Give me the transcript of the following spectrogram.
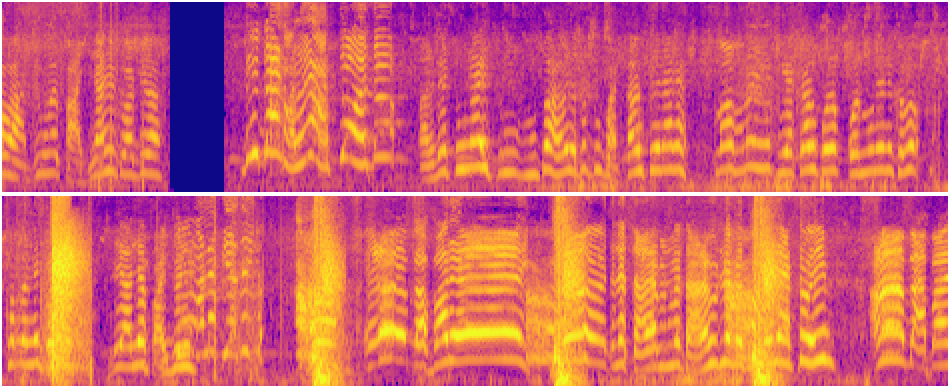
વાંચું મેં પાછી નાખી ટોટી તું હવે આપતો હતો અરે તું નહીં હું તો હવે તો તું ભટકાવ છે ના કે. એક કોઈ કોણ મને ખબર? ખબર નહીં લે આલે ભાઈ જોડે મને બે દઈ ગયો એ બાપા રે એ, એટલે તારા મનમાં તારા એટલે કે તું એકતો એમ. આ બાપા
